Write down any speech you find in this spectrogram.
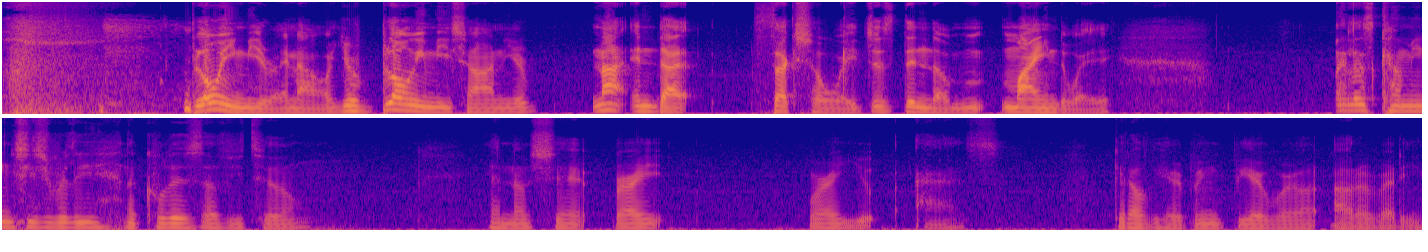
blowing me right now. You're blowing me, Sean. You're not in that sexual way, just in the mind way. Lyla's coming. She's really the coolest of you two. Yeah, no shit, right? Where are you, ass? Get over here. Bring beer. We're out already.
